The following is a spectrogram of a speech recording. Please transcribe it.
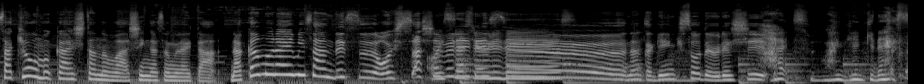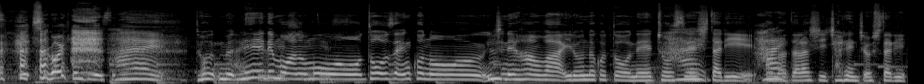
さあ今日お迎えしたのはシンガーソングライター中村恵美さんです。お久しぶりです。なんか元気そうで嬉しい。はいすごい元気です。すごい元気ですはい。どね、でもあのもう当然この1年半はいろんなことをね調整したり、あの新しいチャレンジをしたり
